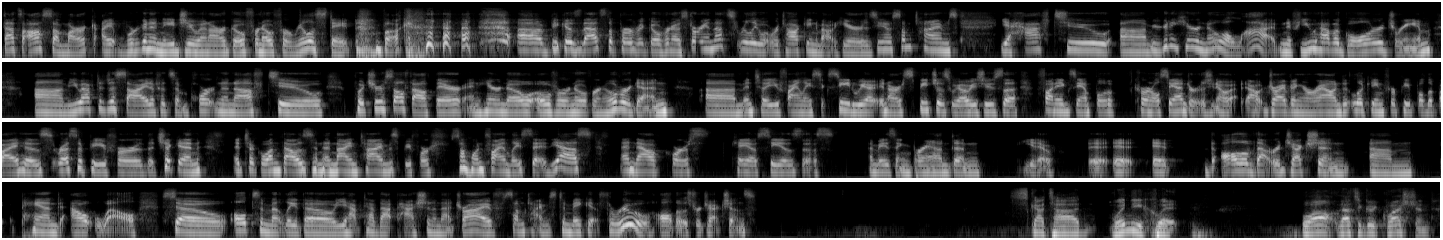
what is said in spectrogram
that's awesome, Mark. I, we're going to need you in our Go for No for Real Estate book uh, because that's the perfect Go for No story. And that's really what we're talking about here is, you know, sometimes you have to, um, you're going to hear no a lot. And if you have a goal or a dream, um, you have to decide if it's important enough to put yourself out there and hear no over and over and over again um, until you finally succeed. We in our speeches we always use the funny example of Colonel Sanders. You know, out driving around looking for people to buy his recipe for the chicken. It took 1,009 times before someone finally said yes, and now of course KFC is this amazing brand, and you know it it, it all of that rejection. Um, panned out well. So ultimately, though, you have to have that passion and that drive sometimes to make it through all those rejections. Scott Todd, when do you quit? Well, that's a good question.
